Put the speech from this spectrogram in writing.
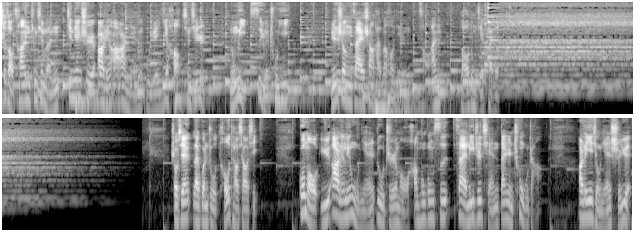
吃早餐，听新闻。今天是二零二二年五月一号，星期日，农历四月初一。云盛在上海问候您，早安，劳动节快乐。首先来关注头条消息：郭某于二零零五年入职某航空公司，在离职前担任乘务长。二零一九年十月，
